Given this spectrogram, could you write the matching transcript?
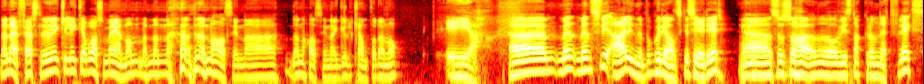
den er festlig. Den er ikke like bra som Enon, men den, den har sine, den har sine gullkanter, den òg. Ja. Uh, men mens vi er inne på koreanske serier, Mm. uh, så, så har, og vi snakker om Netflix,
